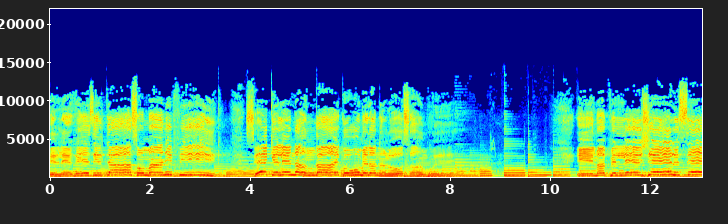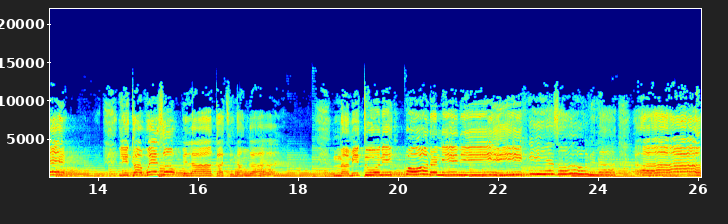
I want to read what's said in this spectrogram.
et les résultats sont magnifiques. C'est que les nangai Il m'appelait, je le sais, likabwezo pela katinangai. Na mituni bona nini? Ah,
